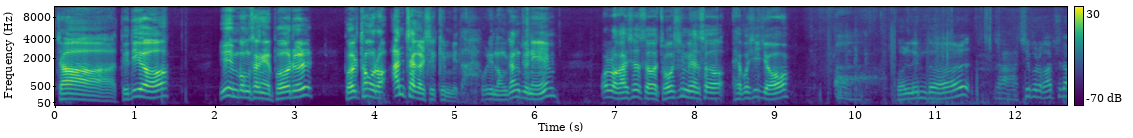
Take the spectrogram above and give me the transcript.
자, 드디어 유인봉상의 벌을 벌통으로 안착을 시킵니다. 우리 농장주님 올라가셔서 조심해서 해보시죠. 벌님들 자 집으로 갑시다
